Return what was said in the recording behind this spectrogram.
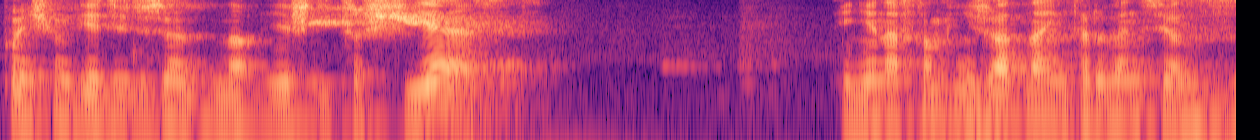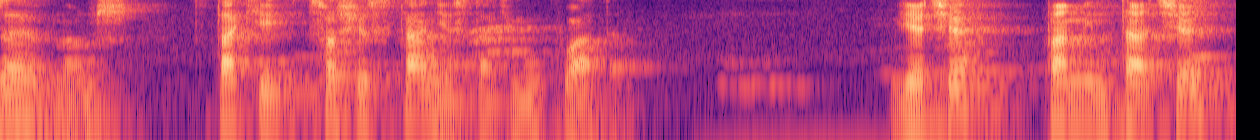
powinniśmy wiedzieć, że no, jeśli coś jest i nie nastąpi żadna interwencja z zewnątrz, to co się stanie z takim układem? Wiecie? Pamiętacie?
